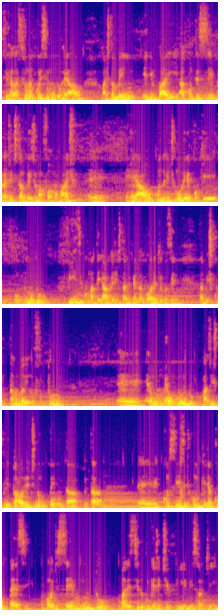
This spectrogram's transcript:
se relaciona com esse mundo real, mas também ele vai acontecer para a gente talvez de uma forma mais é, real quando a gente morrer, porque o mundo físico, material que a gente está vivendo agora, que você está me escutando aí no futuro, é, é, um, é um mundo, mas o espiritual a gente não tem muita, muita é, consciência de como que ele acontece. Pode ser muito parecido com o que a gente vive, só que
